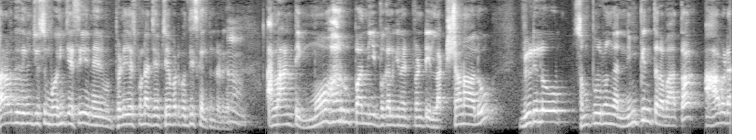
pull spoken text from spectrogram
పార్వతీదేవిని చూసి మోహించేసి నేను పెళ్ళి చేసుకుంటా చెప్పి చేపట్టుకొని తీసుకెళ్తుంటాడు కదా. అలాంటి మోహ రూపాన్ని ఇవ్వగలిగినటువంటి లక్షణాలు వీడిలో సంపూర్ణంగా నింపిన తర్వాత ఆవిడ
